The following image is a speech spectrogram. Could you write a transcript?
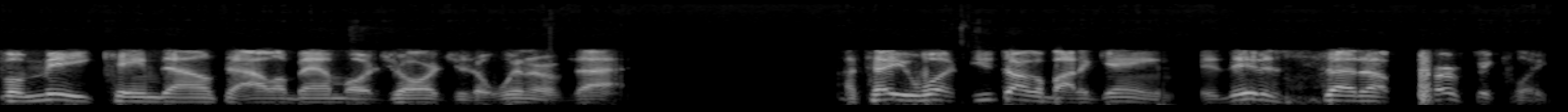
for me came down to Alabama or Georgia, the winner of that. I tell you what, you talk about a game. It is set up perfectly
